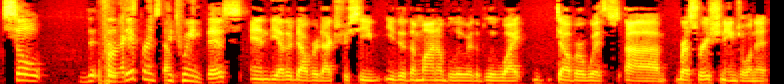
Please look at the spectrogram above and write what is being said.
so the, the difference extra- between this and the other Delver decks we see, either the mono blue or the blue white Delver with uh, Restoration Angel in it,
